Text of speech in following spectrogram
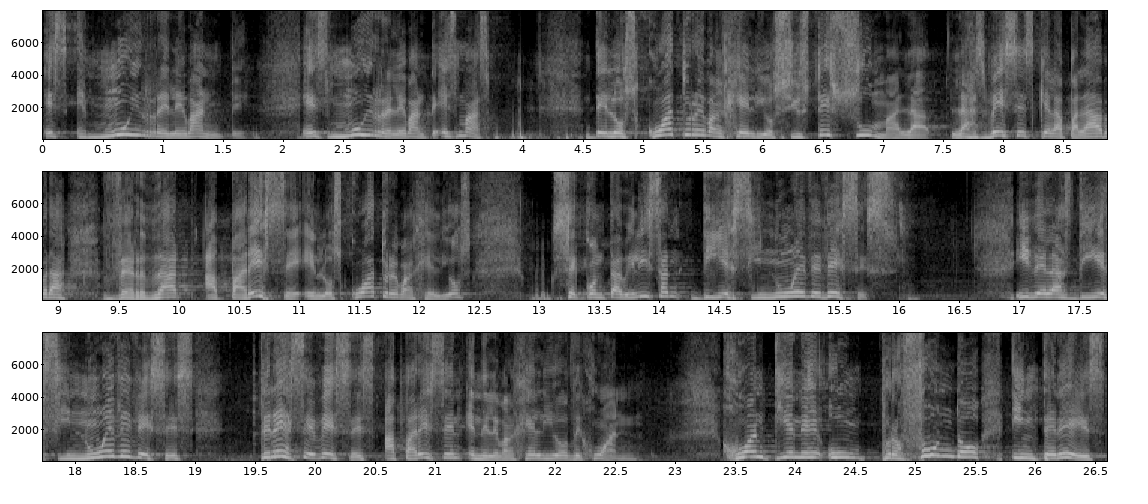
es, es muy relevante. Es muy relevante. Es más, de los cuatro evangelios, si usted suma las veces que la palabra verdad aparece en los cuatro evangelios, se contabilizan 19 veces. Y de las 19 veces, 13 veces aparecen en el Evangelio de Juan. Juan tiene un profundo interés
